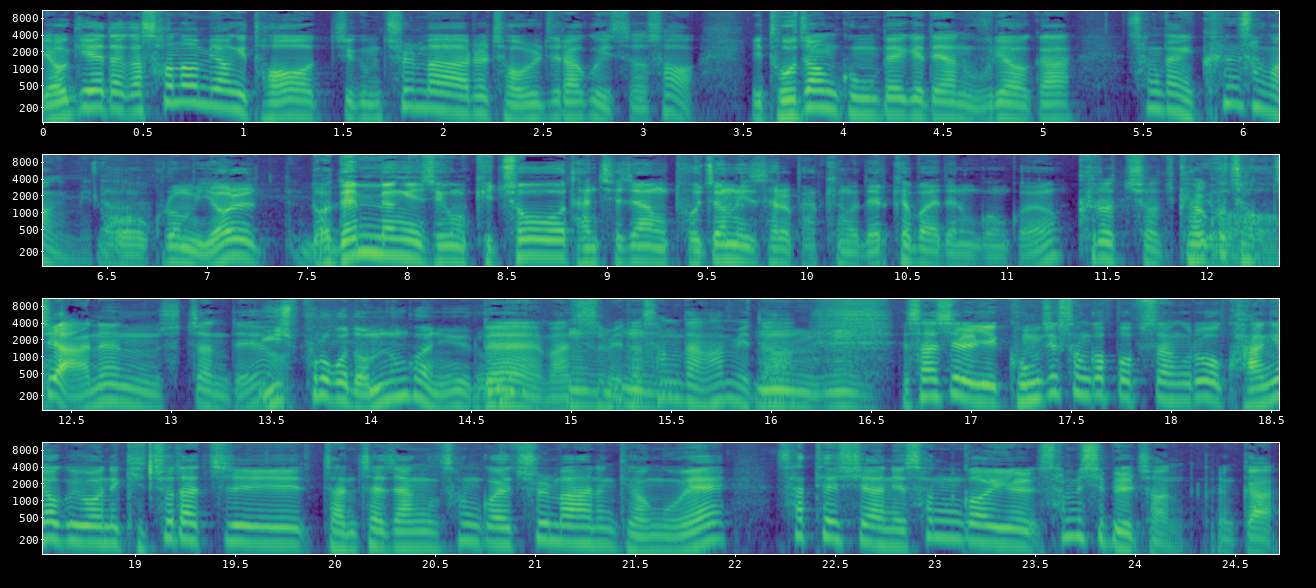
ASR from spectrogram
여기에다가 서너 명이 더 지금 출마를 저울질하고 있어서 이 도정 공백에 대한 우려가 상당히 큰 상황입니다. 오, 그럼 열 너댓 명이 지금 기초 단체장 도전 의사를 밝힌 거다 이렇게 봐야 되는 건가요? 그렇죠. 결코 이야. 적지 않은 숫자인데요. 20%가 넘는 거 아니에요? 이러면? 네, 맞습니다. 음, 음. 상당합니다. 음, 음. 사실 이 공직선거법상으로 광역 의원이 기초 단체장 선거에 출마하는 경우에 사퇴 시한이 선거일 30일 전 그러니까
